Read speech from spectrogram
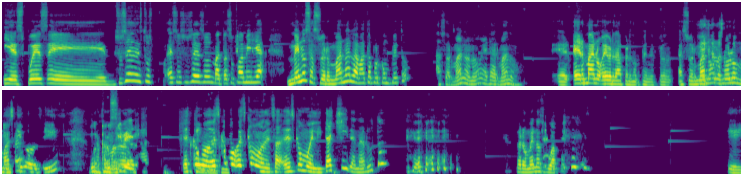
Y después eh, suceden estos, estos sucesos, mata a su familia, menos a su hermana, la mata por completo. a su hermano, ¿no? Era hermano. Her- hermano, es verdad, perdón, perdón, perdón. A su hermano no lo mata. ¿sí? Inclusive, Es como, es como, es como, el, es como el Itachi de Naruto, pero menos guapo. Ey.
